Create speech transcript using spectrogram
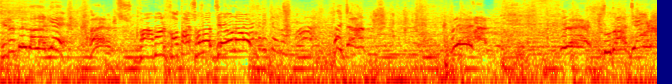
সেটা তুই বল কে আমার কথা শোনো যেও না সুধা যেও না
